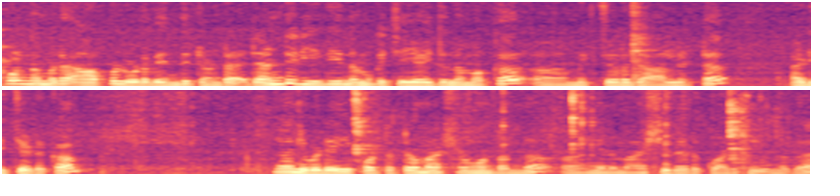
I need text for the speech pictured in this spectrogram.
അപ്പോൾ നമ്മുടെ ആപ്പിൾ ഇവിടെ വെന്തിട്ടുണ്ട്. രണ്ട് രീതിയിൽ നമുക്ക് ചെയ്യാം. ഇത് നമുക്ക് മിക്സിയുടെ ജാറിലിട്ട് അടിച്ചെടുക്കാം. ഞാനിവിടെ ഈ പൊട്ടറ്റോ മാഷറും കൊണ്ടൊന്ന് ഇങ്ങനെ മാഷ് ചെയ്തെടുക്കുകയാണ് ചെയ്യുന്നത്.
